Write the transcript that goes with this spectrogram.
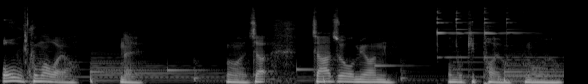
오우 고마워요. 네. 어, 자, 자주 오면 너무 깊어요. 고마워요.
